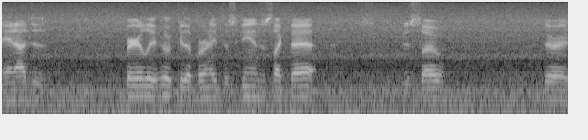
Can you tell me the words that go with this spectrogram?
And I just barely hook it up underneath the skin just like that, just so there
